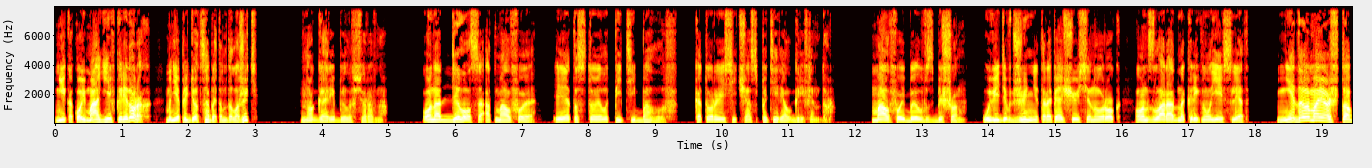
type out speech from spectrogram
никакой магии в коридорах! Мне придется об этом доложить!» Но Гарри было все равно. Он отделался от Малфоя, и это стоило пяти баллов, которые сейчас потерял Гриффиндор. Малфой был взбешен. Увидев Джинни, торопящуюся на урок, он злорадно крикнул ей вслед. «Не думаю, что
